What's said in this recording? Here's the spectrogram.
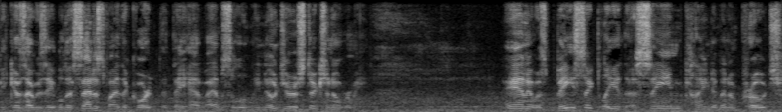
because I was able to satisfy the court that they have absolutely no jurisdiction over me. And it was basically the same kind of an approach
